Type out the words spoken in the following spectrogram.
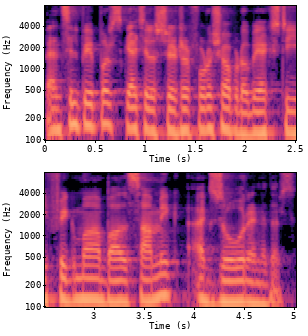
pencil paper sketch illustrator photoshop adobe xd figma Balsamiq, Axure and others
